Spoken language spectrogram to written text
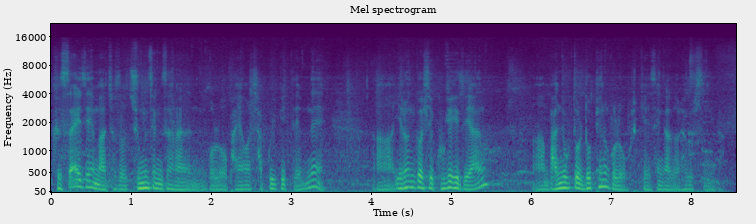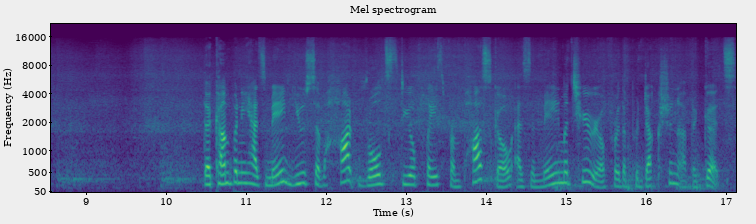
그 사이즈에 맞춰서 주문 생산하는 걸로 방향을 잡고 있기 때문에 아, 이런 것이 고객에 대한 아, 만족도를 높이는 걸로 그렇게 생각을 하고 있습니다. The company has made use of hot rolled steel plates from POSCO as the main material for the production of the goods.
